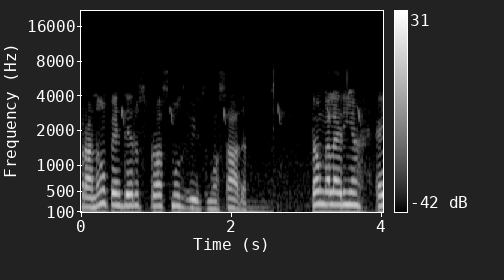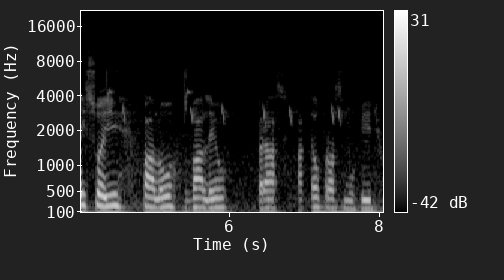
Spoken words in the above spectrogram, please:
para não perder os próximos vídeos, moçada. Então, galerinha, é isso aí. Falou, valeu, abraço, até o próximo vídeo.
